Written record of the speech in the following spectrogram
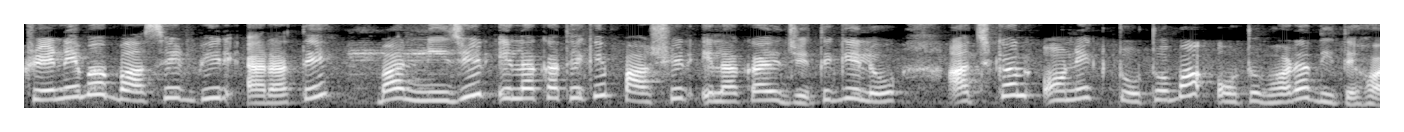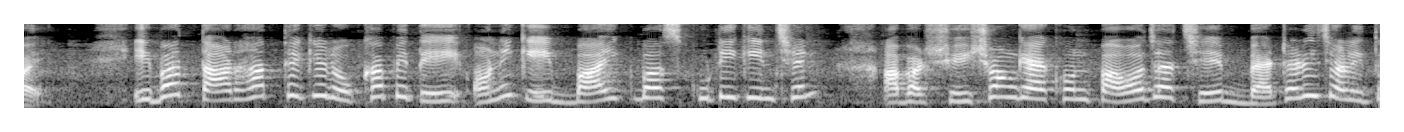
ট্রেনে বা বাসের ভিড় এড়াতে বা নিজের এলাকা থেকে পাশের এলাকায় যেতে গেলেও আজকাল অনেক টোটো বা অটো ভাড়া দিতে হয়। এবার তার হাত থেকে রক্ষা পেতে অনেকেই বাইক বা স্কুটি কিনছেন। আবার সেই সঙ্গে এখন পাওয়া যাচ্ছে ব্যাটারি চালিত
